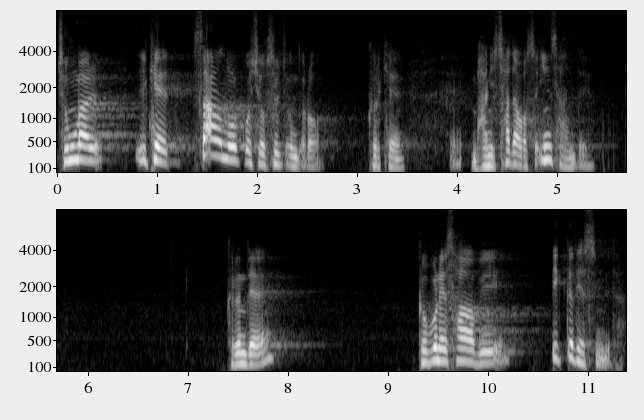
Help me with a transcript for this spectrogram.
정말 이렇게 쌓아놓을 곳이 없을 정도로 그렇게 많이 찾아와서 인사한대요. 그런데 그분의 사업이 삐끗했습니다.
